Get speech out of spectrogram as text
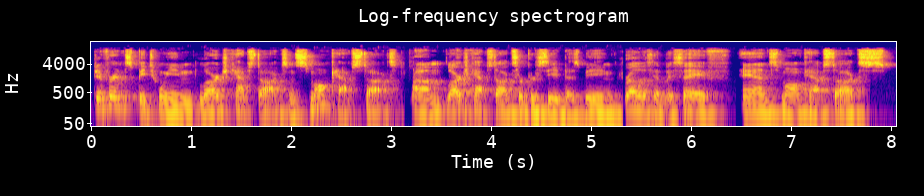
difference between large cap stocks and small cap stocks. Um, large cap stocks are perceived as being relatively safe, and small cap stocks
